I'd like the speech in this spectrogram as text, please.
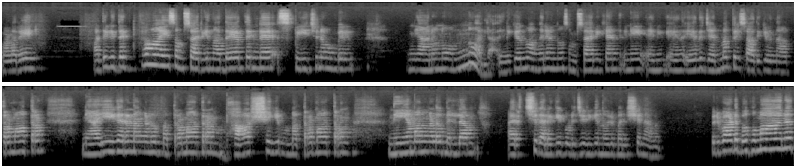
വളരെ അതിവിദഗ്ധമായി സംസാരിക്കുന്ന. അദ്ദേഹത്തിന്റെ സ്പീച്ചിന് മുമ്പിൽ ഞാനൊന്നും ഒന്നുമല്ല. എനിക്കൊന്നും അങ്ങനെയൊന്നും സംസാരിക്കാൻ ഇനി എനിക്ക് ഏത് ജന്മത്തിൽ സാധിക്കുമെന്ന് അത്രമാത്രം ന്യായീകരണങ്ങളും അത്രമാത്രം ഭാഷയും അത്രമാത്രം നിയമങ്ങളും എല്ലാം അരച്ചു കലക്കി കുടിച്ചിരിക്കുന്ന ഒരു മനുഷ്യനാണ്. ഒരുപാട് ബഹുമാനം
